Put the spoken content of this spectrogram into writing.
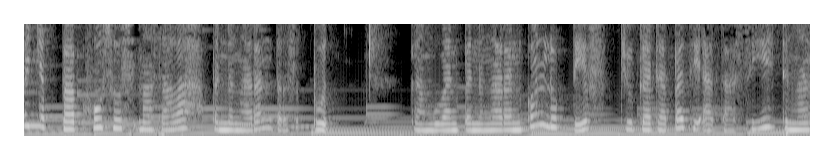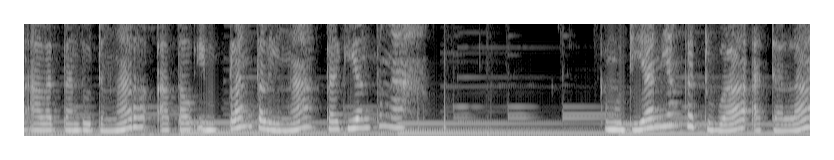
penyebab khusus masalah pendengaran tersebut. Gangguan pendengaran konduktif juga dapat diatasi dengan alat bantu dengar atau implan telinga bagian tengah. Kemudian yang kedua adalah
